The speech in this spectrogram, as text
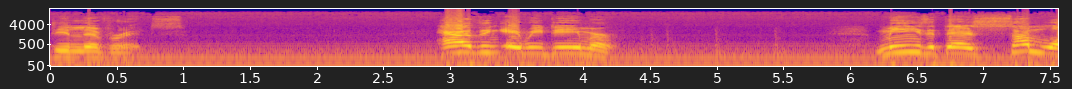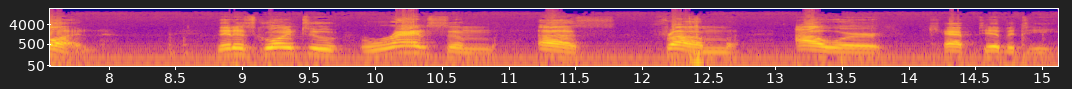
deliverance. Having a Redeemer means that there's someone that is going to ransom us from our captivity.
